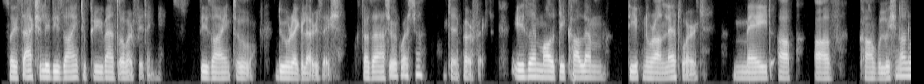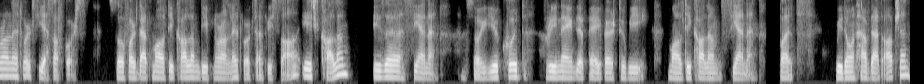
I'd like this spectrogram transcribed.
So it's actually designed to prevent overfitting. It's designed to do regularization. Does that answer your question? Okay, perfect. Is a multi-column deep neural network made up of convolutional neural networks? Yes, of course. So for that multi-column deep neural network that we saw, each column is a CNN. So you could rename the paper to be multi-column CNN, but we don't have that option.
